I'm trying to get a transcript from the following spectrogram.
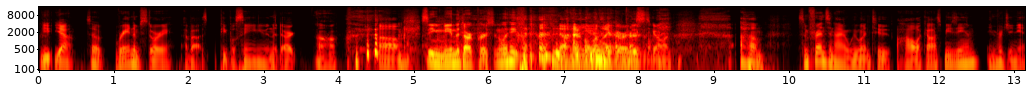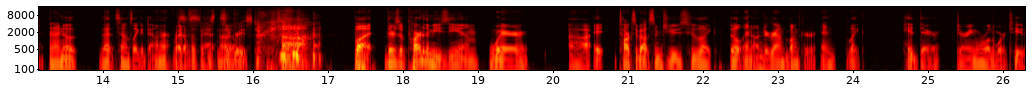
You, yeah. So, random story about people seeing you in the dark. Uh huh. Um, Seeing me in the dark personally. no, I you don't in like dark where this is going. Um, some friends and I, we went to a Holocaust museum in Virginia, and I know that sounds like a downer right off the It's- bat. It's not so- a great start. uh, but there's a part of the museum where uh, it talks about some Jews who like built an underground bunker and like hid there during World War II.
